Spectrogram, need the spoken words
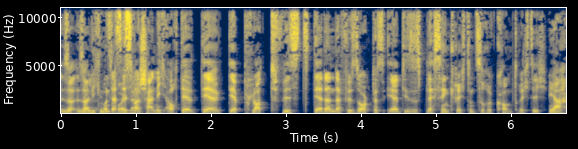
So, soll ich Und das ist spoilern? wahrscheinlich auch der, der, der Plot-Twist, der dann dafür sorgt, dass er dieses Blessing kriegt und zurückkommt, richtig? Ja,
